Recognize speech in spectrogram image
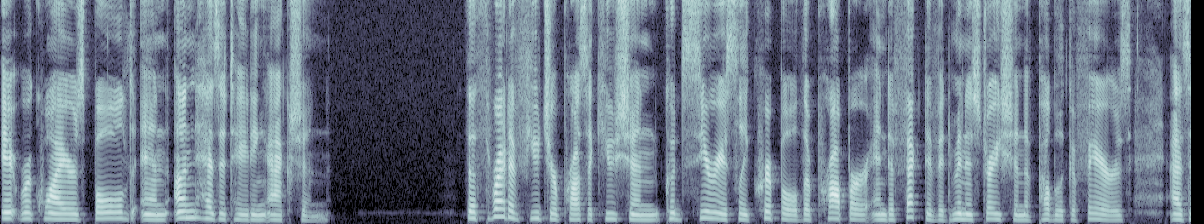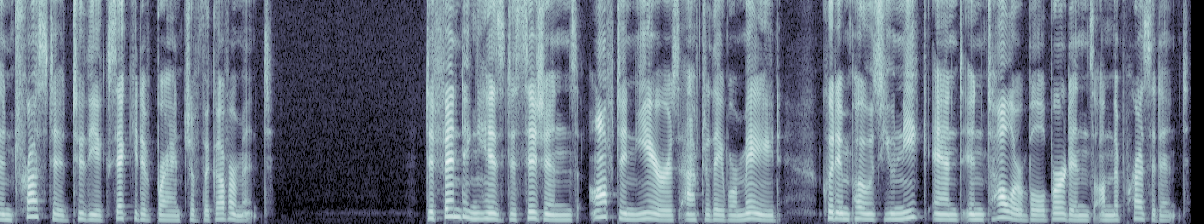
It requires bold and unhesitating action. The threat of future prosecution could seriously cripple the proper and effective administration of public affairs as entrusted to the executive branch of the government. Defending his decisions, often years after they were made, could impose unique and intolerable burdens on the president.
